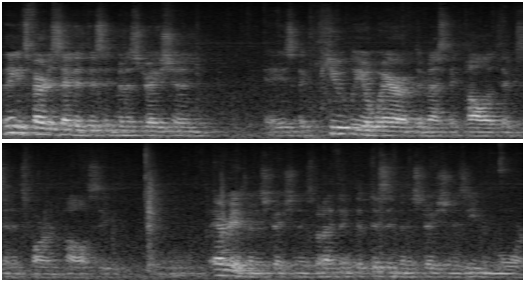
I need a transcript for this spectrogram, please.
I think it's fair to say that this administration is acutely aware of domestic politics and its foreign policy. Every administration is, but I think that this administration is even more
